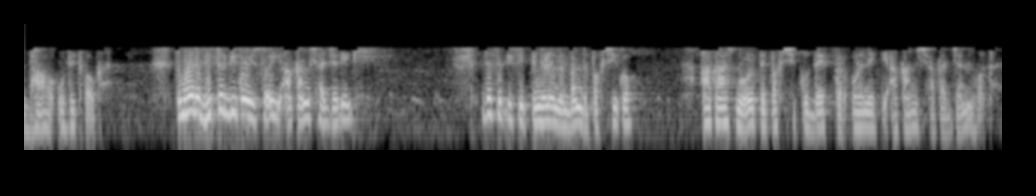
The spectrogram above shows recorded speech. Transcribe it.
भाव उदित होगा। तुम्हारे भीतर भी कोई सोई आकांक्षा जगेगी। जैसे किसी पिंजड़े में बंद पक्षी को, आकाश में उड़ते पक्षी को देखकर उड़ने की आकांक्षा का जन्म होता है।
